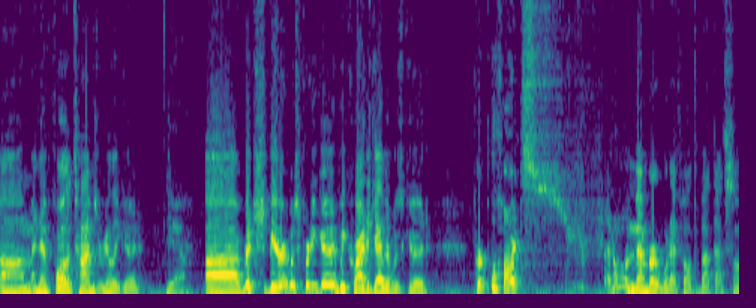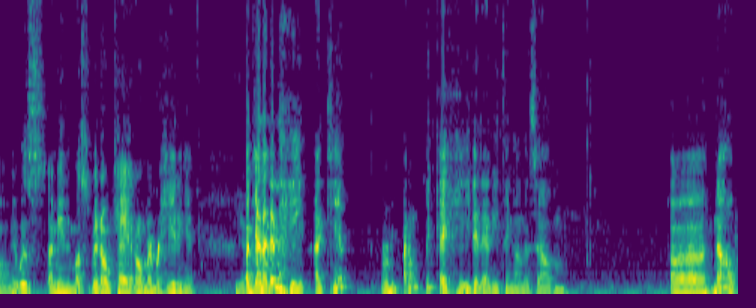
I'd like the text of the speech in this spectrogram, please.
um, and then Father Time's is really good. Yeah. Uh, Rich Spirit was pretty good. We Cry Together was good. Purple Hearts, I don't remember what I felt about that song. It was, I mean, it must have been okay. I don't remember hating it. Yeah. Again, I didn't hate. I can't. rem- I don't think I hated anything on this album. Uh, no,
